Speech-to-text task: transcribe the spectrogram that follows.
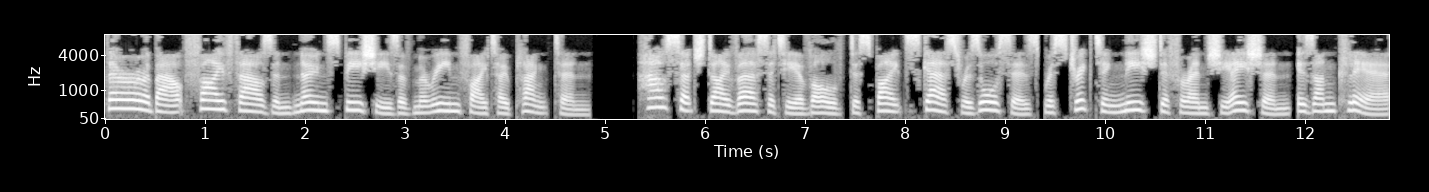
There are about 5,000 known species of marine phytoplankton. How such diversity evolved despite scarce resources restricting niche differentiation is unclear.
